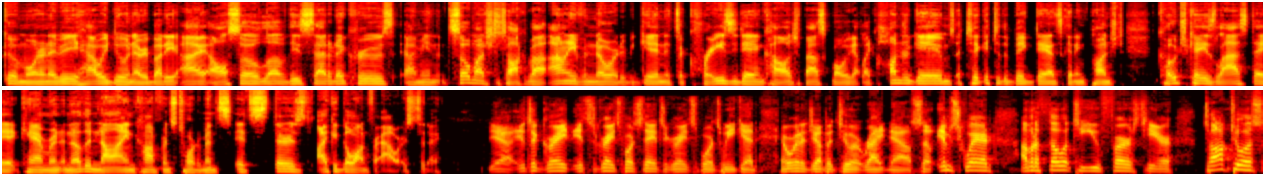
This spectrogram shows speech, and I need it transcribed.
Good morning, AB. How we doing, everybody? I also love these Saturday crews. I mean, so much to talk about. I don't even know where to begin. It's a crazy day in college basketball. We got like 100 games, a ticket to the big dance getting punched, Coach K's last day at Cameron, another nine conference tournaments. It's there's I could go on for hours today. Yeah, it's a great it's a great sports day. It's a great sports weekend, and we're going to jump into it right now. So, M squared, I'm going to throw it to you first here. Talk to us,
